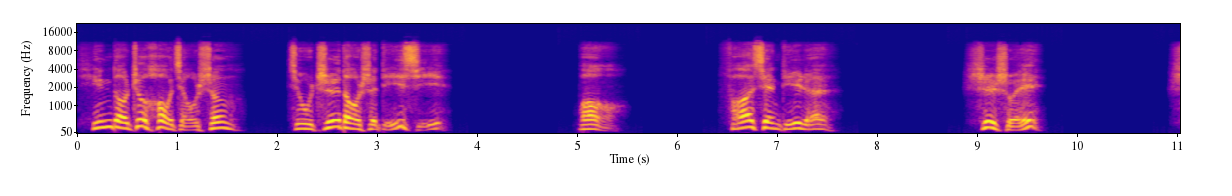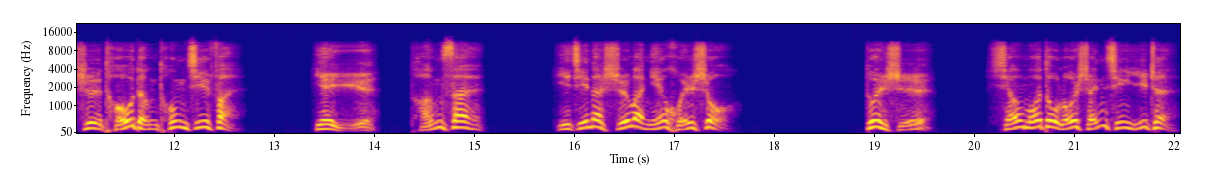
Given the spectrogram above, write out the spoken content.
听到这号角声，就知道是敌袭。报，发现敌人。是谁？是头等通缉犯叶雨、唐三以及那十万年魂兽。顿时，降魔斗罗神情一震，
